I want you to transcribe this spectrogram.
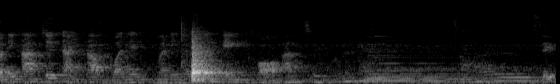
วัสดีครับ ชื่อการครับ วันนี้วันนี้จะเป็นเพลงขอครับสามสี่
